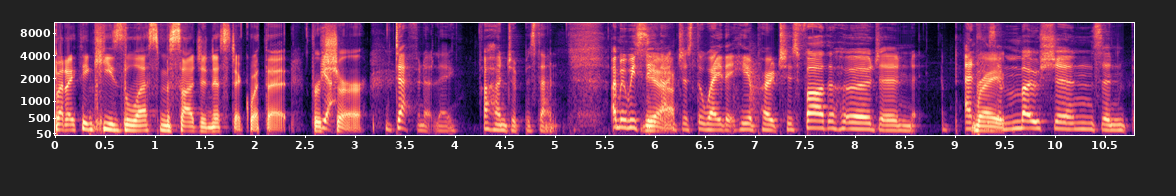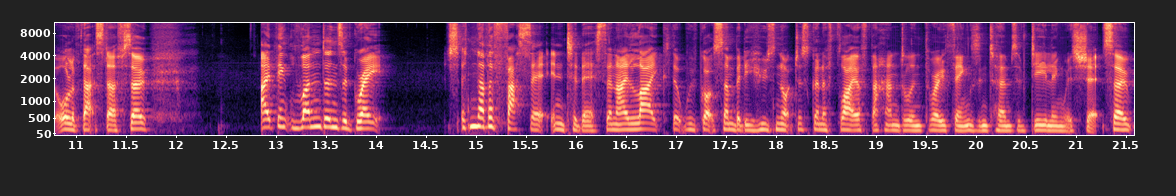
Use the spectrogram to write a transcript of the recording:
but i think he's less misogynistic with it for Yeah, sure Definitely. A hundred percent. I mean, we see Yeah. that just the way that he approaches fatherhood and and Right. his emotions and all of that stuff. So I think London's a great another facet into this. And I like that we've got somebody who's not just going to fly off the handle and throw things in terms of dealing with shit. So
